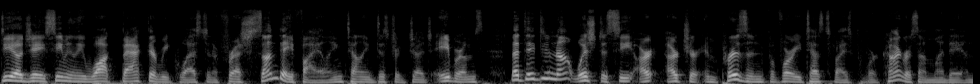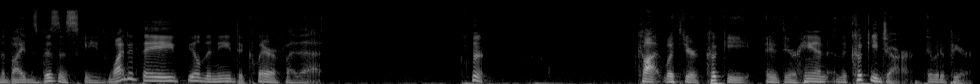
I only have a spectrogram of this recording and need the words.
DOJ seemingly walked back their request in a fresh Sunday filing, telling District Judge Abrams that they do not wish to see Ar- Archer imprisoned before he testifies before Congress on Monday on the Biden's business schemes. Why did they feel the need to clarify that? Caught with your cookie, with your hand in the cookie jar, it would appear.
